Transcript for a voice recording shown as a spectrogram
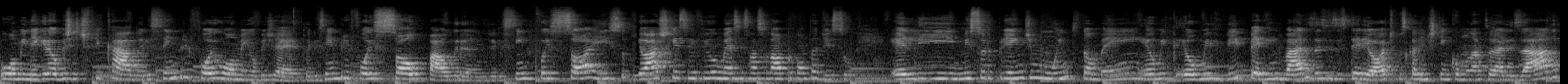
o homem negro é objetificado, ele sempre foi o homem objeto, ele sempre foi só o pau grande, ele sempre foi só isso. Eu acho que esse filme é sensacional por conta disso. Ele me surpreende muito também, eu me, eu me vi pega em vários desses estereótipos que a gente tem como naturalizado.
